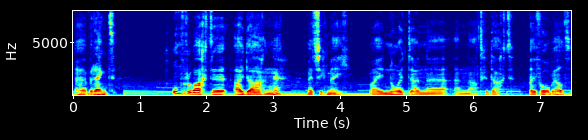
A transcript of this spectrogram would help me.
eh, brengt onverwachte uitdagingen met zich mee, waar je nooit aan, eh, aan had gedacht. Bijvoorbeeld,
